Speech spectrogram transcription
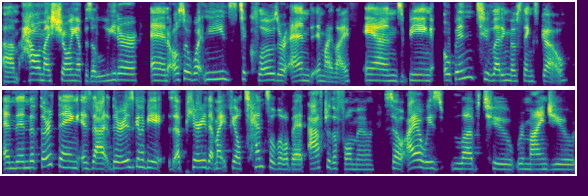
Um, how am I showing up as a leader? and also what needs to close or end in my life and being open to letting those things go. And then the third thing is that there is going to be a period that might feel tense a little bit after the full moon. So I always love to remind you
